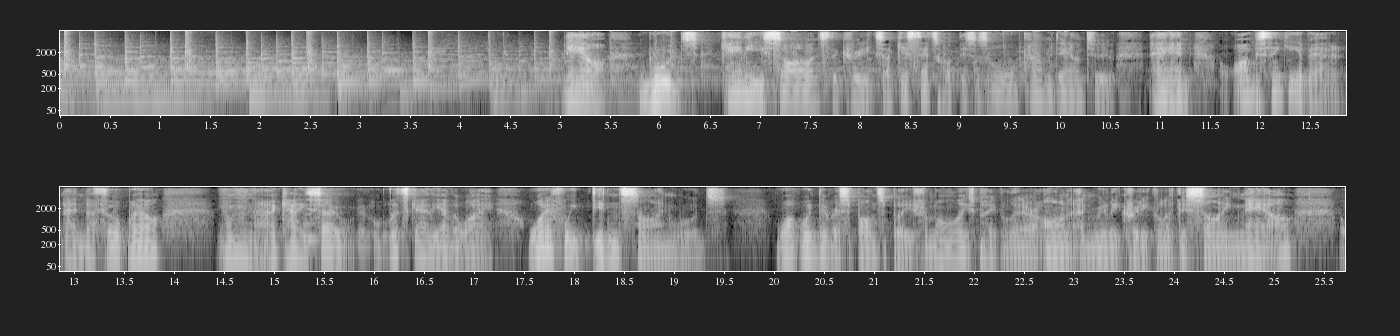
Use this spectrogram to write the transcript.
Now, Woods, can he silence the critics? I guess that's what this has all come down to. And I was thinking about it and I thought, well, hmm, okay, so let's go the other way. What if we didn't sign Woods? What would the response be from all these people that are on and really critical of this signing now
